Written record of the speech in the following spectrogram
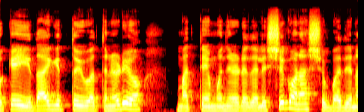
ಓಕೆ ಇದಾಗಿತ್ತು ಇವತ್ತಿನ ವಿಡಿಯೋ ಮತ್ತೆ ಮುಂದಿನ ವಿಡಿಯೋದಲ್ಲಿ ಸಿಗೋಣ. ಶುಭ ದಿನ.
